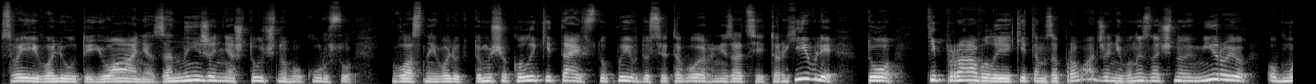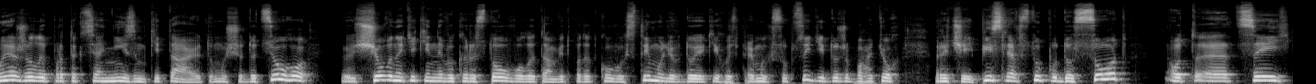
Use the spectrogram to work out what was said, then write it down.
своєї валюти, юаня, заниження штучного курсу власної валюти. Тому що коли Китай вступив до світової організації торгівлі, то Ті правила, які там запроваджені, вони значною мірою обмежили протекціонізм Китаю, тому що до цього що вони тільки не використовували там від податкових стимулів до якихось прямих субсидій, дуже багатьох речей. Після вступу до СОД, от е, цей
